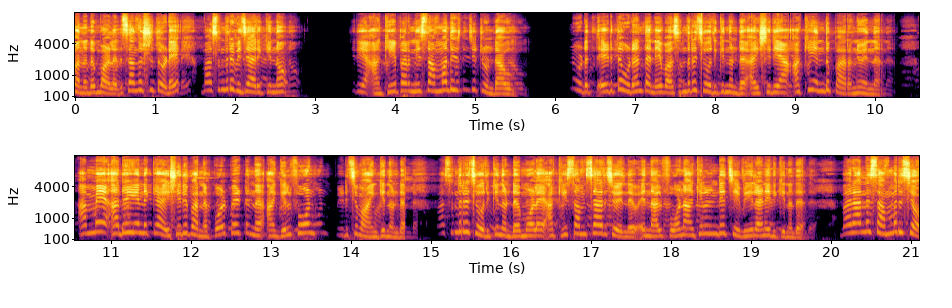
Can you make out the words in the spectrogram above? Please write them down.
വന്നതും വളരെ സന്തോഷത്തോടെ വസന്തര വിചാരിക്കുന്നു അഖിയെ പറഞ്ഞ് സമ്മതിച്ചിട്ടുണ്ടാവും. എടുത്ത ഉടൻ തന്നെ വസുന്ധര ചോദിക്കുന്നുണ്ട് ഐശ്വര്യ അഖി എന്തു പറഞ്ഞു എന്ന്? അമ്മേ അതേ എന്നൊക്കെ ഐശ്വര്യ പറഞ്ഞപ്പോൾ പെട്ടെന്ന് അഖിൽ ഫോൺ പിടിച്ചു വാങ്ങിക്കുന്നുണ്ട്. വസുന്ധര ചോദിക്കുന്നുണ്ട് മോളെ അഖി സംസാരിച്ചു എന്ന്? എന്നാൽ ഫോൺ അഖിലിന്റെ ചെവിയിലാണ് ഇരിക്കുന്നത്. വരാന്ന് സമ്മതിച്ചോ?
